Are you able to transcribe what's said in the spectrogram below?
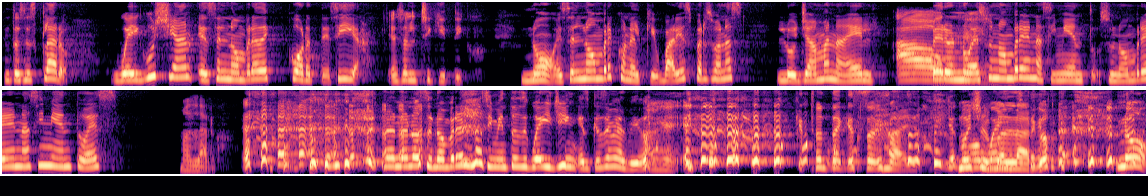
Entonces, claro, Wei Guxian es el nombre de cortesía. Es el chiquitico. No, es el nombre con el que varias personas lo llaman a él. Ah, pero no es su nombre de nacimiento. Su nombre de nacimiento es... Más largo. no, no, no, su nombre de nacimiento es Wei Jing. Es que se me olvidó. Qué tonta que soy, Maya. Mucho más largo. No,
